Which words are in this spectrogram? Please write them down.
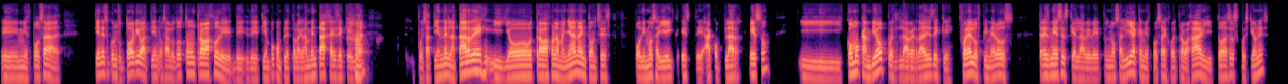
Eh, mi esposa tiene su consultorio, atiende, o sea, los dos tienen un trabajo de, de, de, tiempo completo. La gran ventaja es de que Ajá. ella, pues, atiende en la tarde y yo trabajo en la mañana, entonces pudimos ahí este, acoplar eso. Y cómo cambió, pues la verdad es de que fuera de los primeros tres meses que la bebé pues, no salía, que mi esposa dejó de trabajar y todas esas cuestiones,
